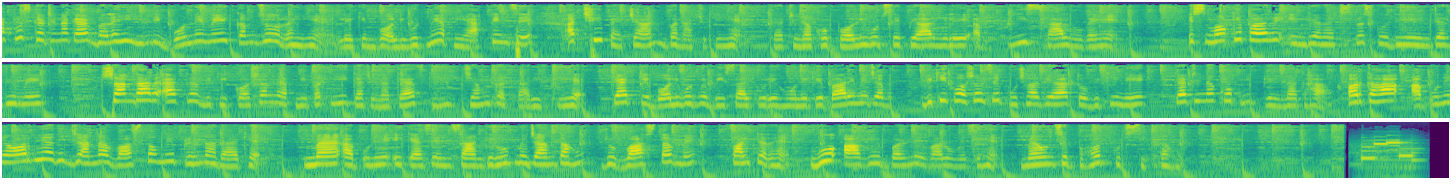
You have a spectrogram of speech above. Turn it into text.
Actress Katrina Kaif भले ही हिंदी बोलने में कमज़ोर रही हैं, लेकिन बॉलीवुड में अपनी एक्टिंग से अच्छी पहचान बना चुकी हैं। कटरीना को बॉलीवुड से प्यार मिले अब 20 साल हो गए हैं इस मौके पर इंडियन एक्सप्रेस को दिए इंटरव्यू में शानदार एक्टर विकी कौशल ने अपनी पत्नी कैटरीना कैफ की जमकर तारीफ़ की है कैट के बॉलीवुड में 20 साल पूरे होने के बारे में जब विकी कौशल से पूछा गया तो विकी ने कैटरीना को अपनी प्रेरणा कहा और कहा, अब उन्हें और भी अधिक जानना वास्तव में प्रेरणादायक है मैं अब उन्हें एक ऐसे इंसान के रूप में जानता हूँ, जो वास्तव में फाइटर हैं। वो आगे बढ़ने वालों में से हैं। मैं उनसे बहुत कुछ सीखता हूँ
